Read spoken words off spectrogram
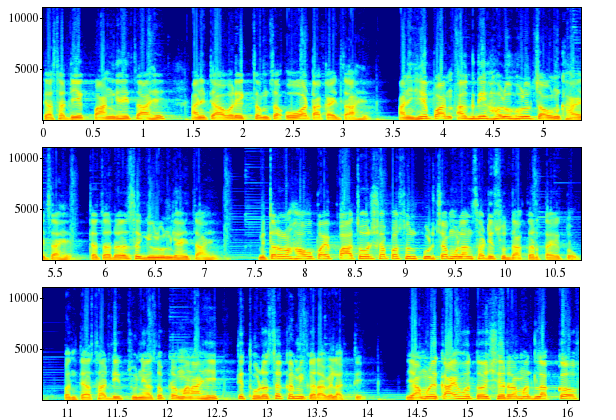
त्यासाठी एक पान घ्यायचं आहे आणि त्यावर एक चमचा ओवा टाकायचा आहे. आणि हे पान अगदी हळूहळू चावून खायचं आहे. त्याचा रस गिळून घ्यायचा आहे. मित्रांनो हा उपाय पाच वर्षापासून पुढच्या मुलांसाठी सुद्धा करता येतो. पण त्यासाठी चुन्याचं प्रमाण आहे ते थोडंसं कमी करावे लागते. यामुळे काय होतं शरीरामधला कफ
